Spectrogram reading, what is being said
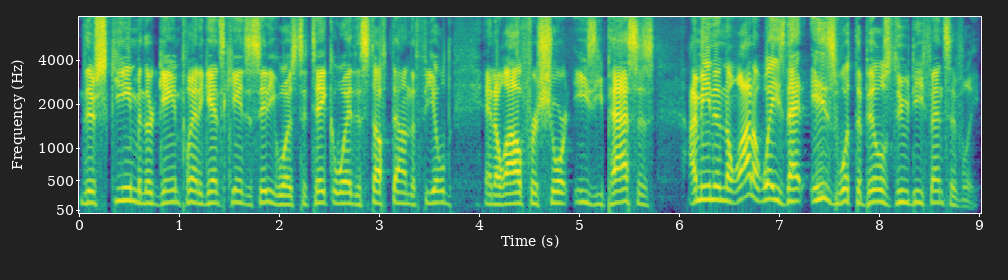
their scheme and their game plan against Kansas City was to take away the stuff down the field and allow for short, easy passes, I mean, in a lot of ways, that is what the Bills do defensively.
